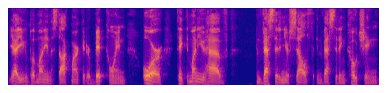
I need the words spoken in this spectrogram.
yeah, you can put money in the stock market or Bitcoin, or take the money you have invested in yourself, invested in coaching,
